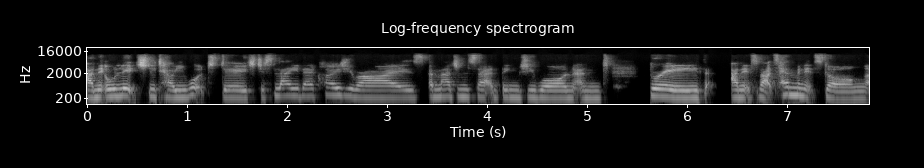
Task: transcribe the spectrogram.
and it will literally tell you what to do to just lay there close your eyes imagine certain things you want and breathe. And it's about 10 minutes long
